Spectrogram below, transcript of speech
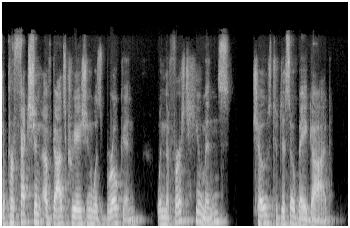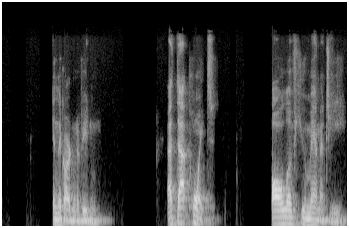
The perfection of God's creation was broken when the first humans chose to disobey God in the Garden of Eden. At that point, all of humanity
